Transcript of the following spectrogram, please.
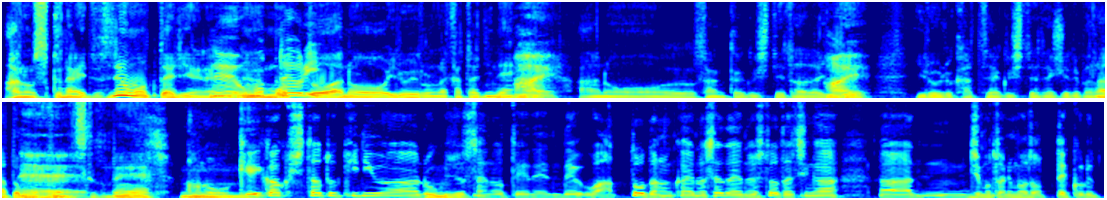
あの少ないですね思ったよりね。ねもっとあのいろいろな方にね、はい、あの参画していただいて、はい、いろいろ活躍していただければなと思ってるんですけどね。あの計画した時には60歳の定年でわっと段階の世代の人たちがあ地元に戻ってくるって、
